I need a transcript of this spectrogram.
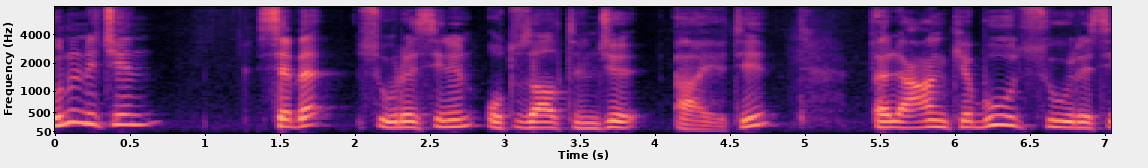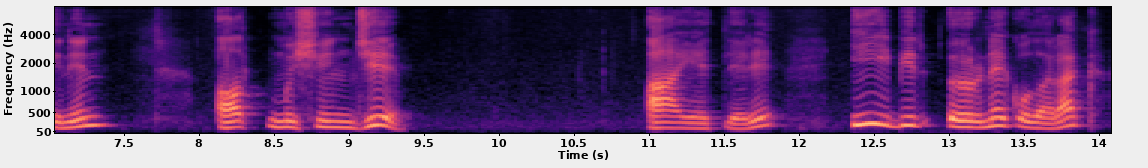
Bunun için Sebe suresinin 36. ayeti, El-Ankebut suresinin 60. ayetleri iyi bir örnek olarak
